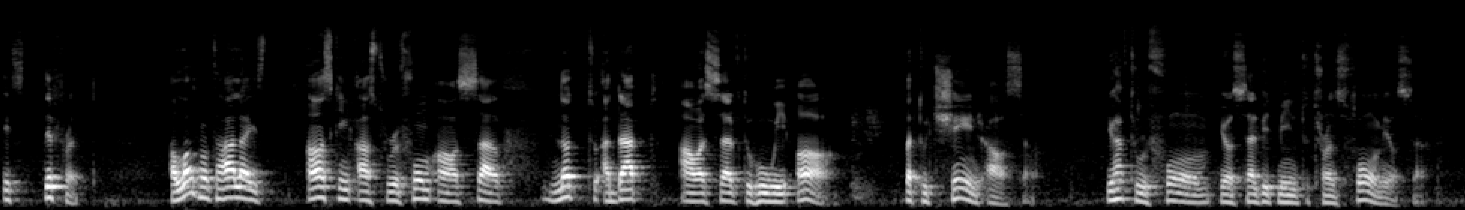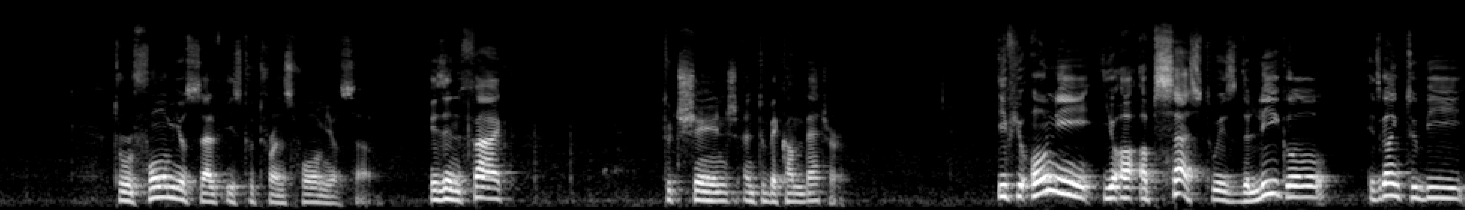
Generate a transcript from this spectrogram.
It's different. Allah subhanahu is asking us to reform ourselves, not to adapt ourselves to who we are, but to change ourselves. You have to reform yourself, it means to transform yourself. To reform yourself is to transform yourself, is in fact to change and to become better if you only you are obsessed with the legal, it's going to be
